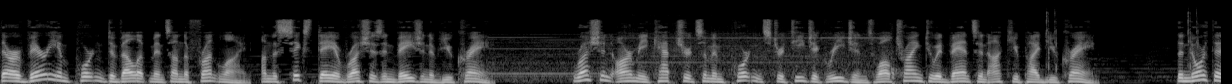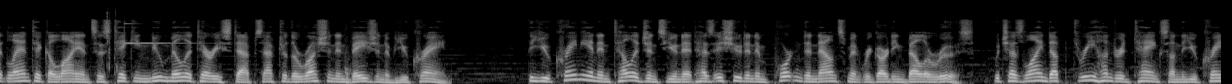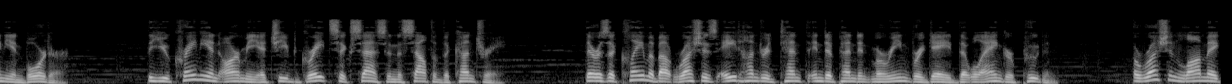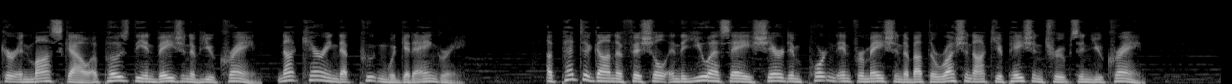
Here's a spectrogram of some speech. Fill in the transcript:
There are very important developments on the front line, on the sixth day of Russia's invasion of Ukraine. Russian army captured some important strategic regions while trying to advance in occupied Ukraine. The North Atlantic Alliance is taking new military steps after the Russian invasion of Ukraine. The Ukrainian intelligence unit has issued an important announcement regarding Belarus, which has lined up 300 tanks on the Ukrainian border. The Ukrainian army achieved great success in the south of the country. There is a claim about Russia's 810th Independent Marine Brigade that will anger Putin. A Russian lawmaker in Moscow opposed the invasion of Ukraine, not caring that Putin would get angry. A Pentagon official in the USA shared important information about the Russian occupation troops in Ukraine.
